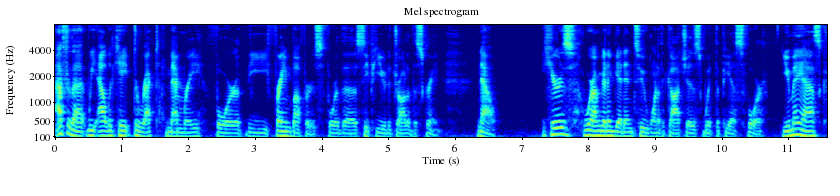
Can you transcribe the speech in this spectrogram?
After that, we allocate direct memory for the frame buffers for the CPU to draw to the screen. Now, here's where I'm going to get into one of the gotchas with the PS4. You may ask,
